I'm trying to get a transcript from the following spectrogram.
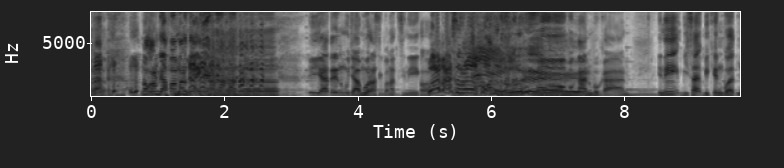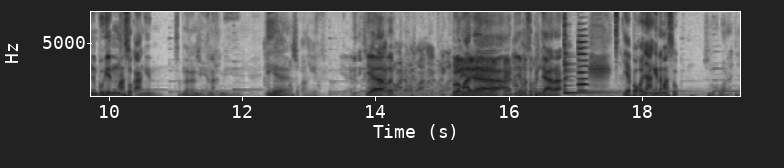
Nongkrong di Alfamart ya. iya, tadi nemu jamur asik banget di sini kalau. Wah, Mas Seru. Oh, bukan, bukan. Ini bisa bikin buat nyembuhin masuk angin sebenarnya nih, enak nih. Iya. masuk angin. Ya, leb- belum ada masuk angin, belum ada. Belum Iya, ada, iya, dia masuk penjara. Ya pokoknya anginnya masuk. Suruh keluar aja.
